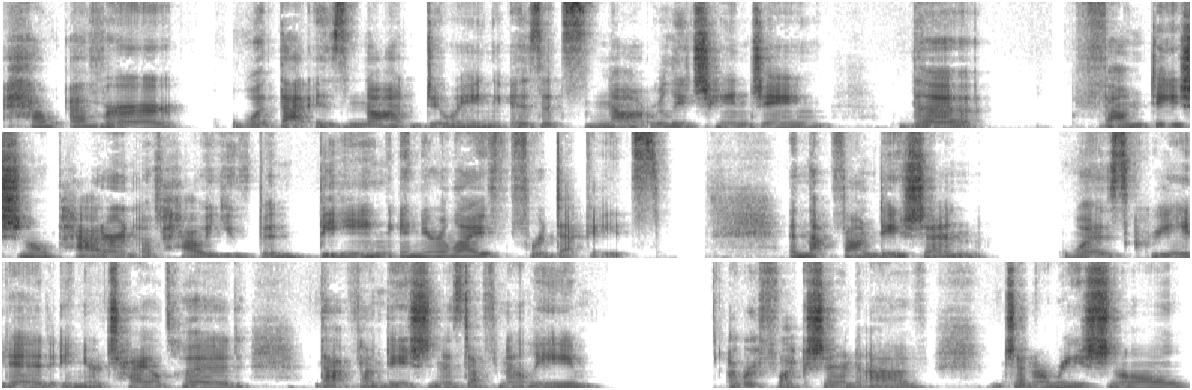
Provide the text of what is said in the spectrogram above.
However, what that is not doing is it's not really changing the foundational pattern of how you've been being in your life for decades. And that foundation was created in your childhood. That foundation is definitely a reflection of generational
